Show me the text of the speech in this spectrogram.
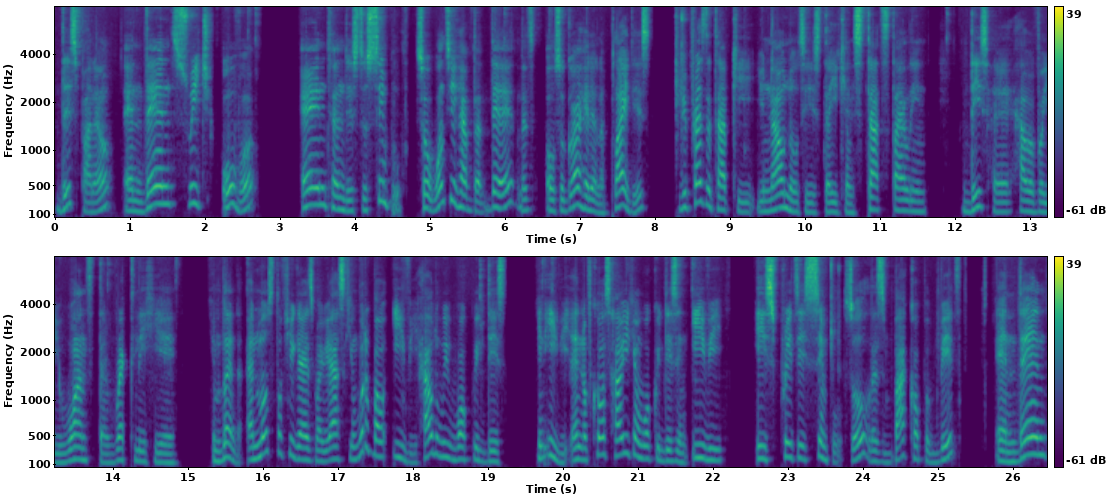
this panel and then switch over and turn this to simple. So once you have that there, let's also go ahead and apply this. If you press the tab key, you now notice that you can start styling this hair however you want directly here in Blender. And most of you guys might be asking, what about Eevee? How do we work with this in Eevee? And of course, how you can work with this in Eevee is pretty simple. So let's back up a bit and then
